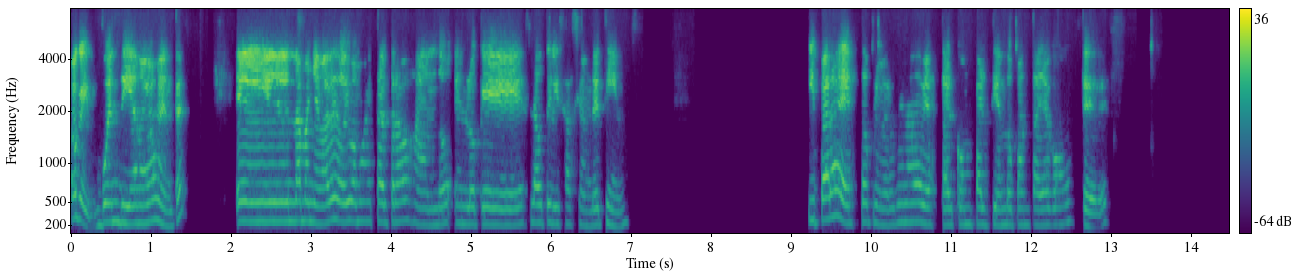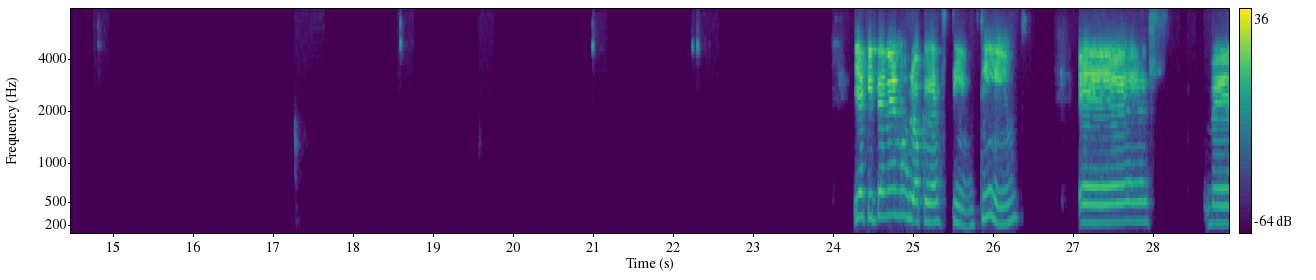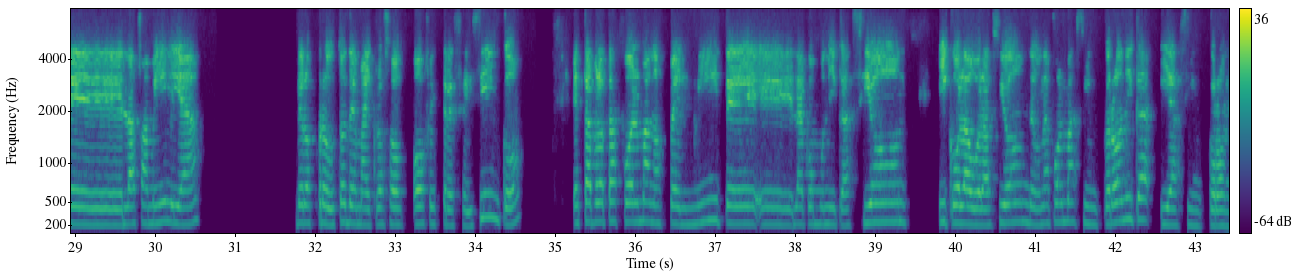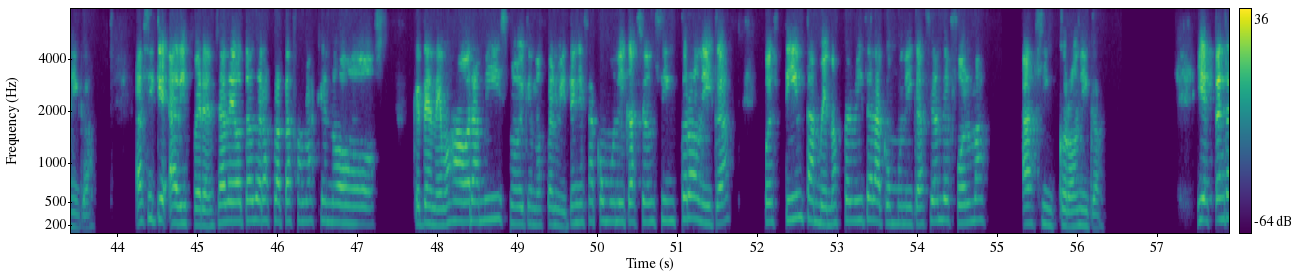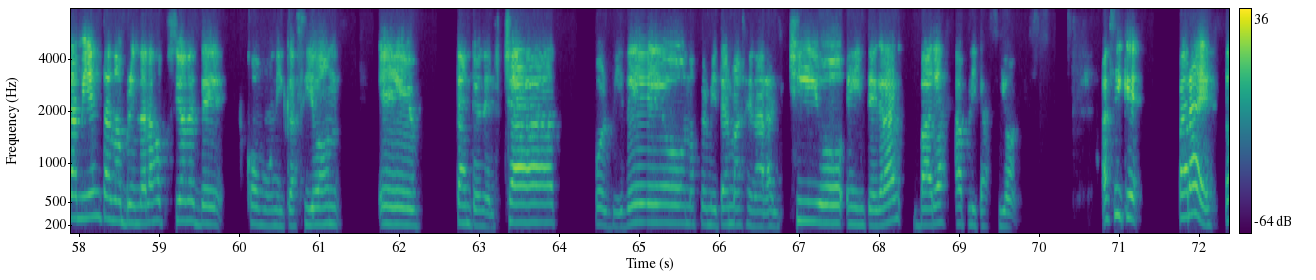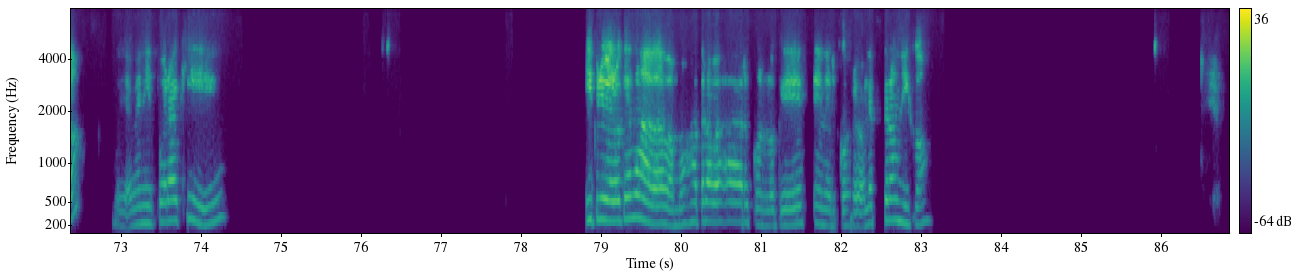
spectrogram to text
Ok, buen día nuevamente. En la mañana de hoy vamos a estar trabajando en lo que es la utilización de Teams. Y para esto, primero que nada, voy a estar compartiendo pantalla con ustedes. Y aquí tenemos lo que es Teams. Teams es de la familia de los productos de Microsoft Office 365. Esta plataforma nos permite eh, la comunicación y colaboración de una forma sincrónica y asincrónica. Así que a diferencia de otras de las plataformas que, nos, que tenemos ahora mismo y que nos permiten esa comunicación sincrónica, pues Team también nos permite la comunicación de forma asincrónica. Y esta herramienta nos brinda las opciones de comunicación eh, tanto en el chat, por video, nos permite almacenar archivos e integrar varias aplicaciones. Así que para esto, voy a venir por aquí. Y primero que nada, vamos a trabajar con lo que es en el correo electrónico.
